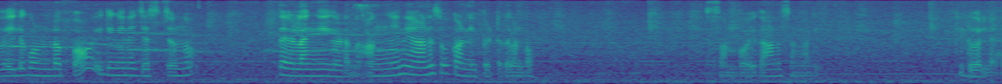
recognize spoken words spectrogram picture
വെയിൽ കൊണ്ടപ്പോൾ ഇതിങ്ങനെ ജസ്റ്റ് ഒന്ന് തിളങ്ങി കിടന്നു. അങ്ങനെയാണ് സോ കണ്ണിപ്പെട്ടത് കണ്ടോ? സംഭവം ഇതാണ് സംഗതി. കിടുമല്ലേ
